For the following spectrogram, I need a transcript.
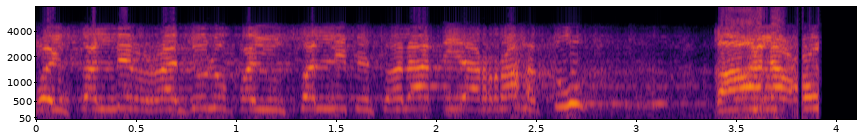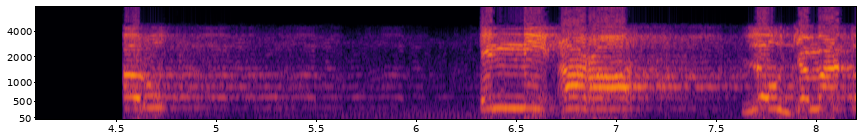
ويصلي الرجل فيصلي بصلاته الرهط. قال عمر إني أرى لو جمعت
